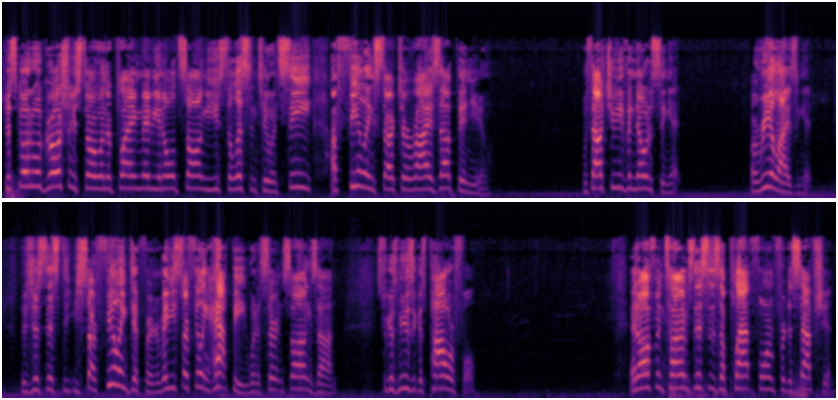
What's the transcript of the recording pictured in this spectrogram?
Just go to a grocery store when they're playing maybe an old song you used to listen to and see a feeling start to rise up in you without you even noticing it or realizing it. There's just this, you start feeling different, or maybe you start feeling happy when a certain song's on. It's because music is powerful. And oftentimes, this is a platform for deception.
